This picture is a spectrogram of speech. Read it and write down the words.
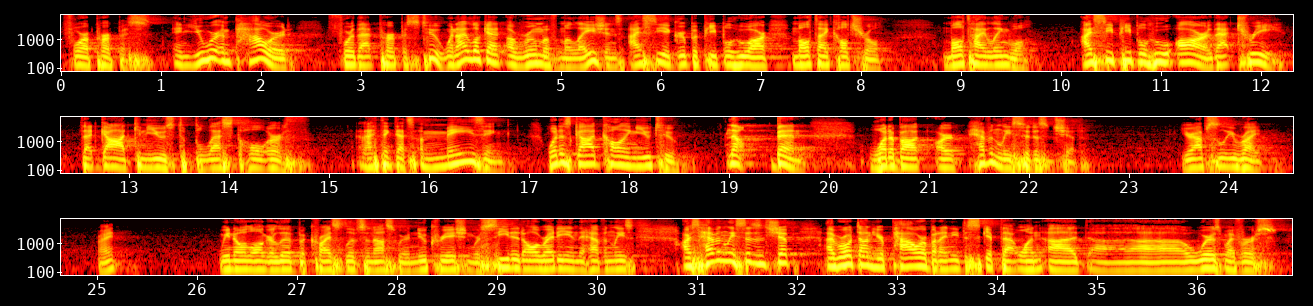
for a purpose and you were empowered for that purpose too. When I look at a room of Malaysians, I see a group of people who are multicultural, multilingual. I see people who are that tree that God can use to bless the whole earth. And I think that's amazing. What is God calling you to? Now, Ben, what about our heavenly citizenship? You're absolutely right, right? We no longer live, but Christ lives in us. We're a new creation. We're seated already in the heavenlies. Our heavenly citizenship, I wrote down here power, but I need to skip that one. Uh, uh, where's my verse?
